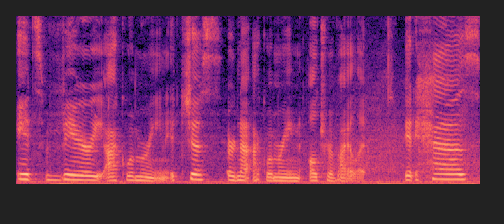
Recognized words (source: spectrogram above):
it's very aquamarine. It just, or not aquamarine, ultraviolet. It has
